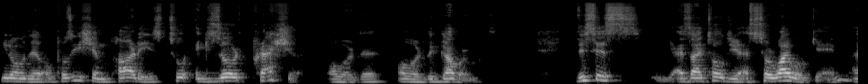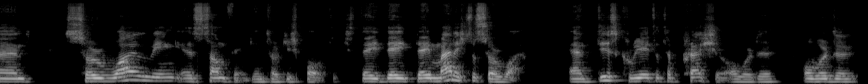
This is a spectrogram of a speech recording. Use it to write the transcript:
you know the opposition parties to exert pressure over the over the government. This is, as I told you, a survival game, and surviving is something in Turkish politics. They they they managed to survive, and this created a pressure over the over the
